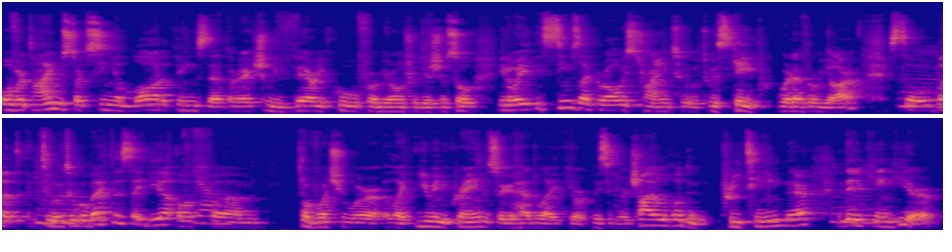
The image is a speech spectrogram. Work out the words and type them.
over time you start seeing a lot of things that are actually very cool from your own tradition. So, you know, it, it seems like we're always trying to, to escape wherever we are. So, mm-hmm. but to, mm-hmm. to go back to this idea of, yeah. um, of what you were like you in Ukraine. So you had like your basically your childhood and preteen there, mm-hmm. and then you mm-hmm. came here,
